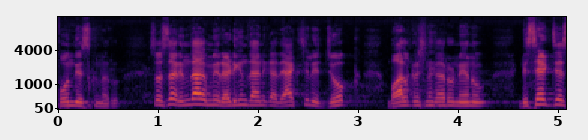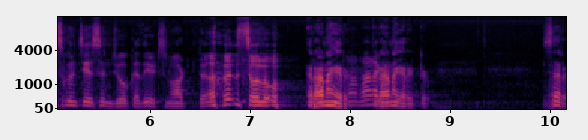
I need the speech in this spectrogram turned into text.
ఫోన్ తీసుకున్నారు. సో సార్ ఇందాక మీరు అడిగిన దానికి అది యాక్చువల్లీ జోక్ బాలకృష్ణ గారు నేను డిసైడ్ చేసుకుని చేసిన జోక్ అది ఇట్స్ నాట్ సోలో రానా గారు రానా గారు ఇటు. సార్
